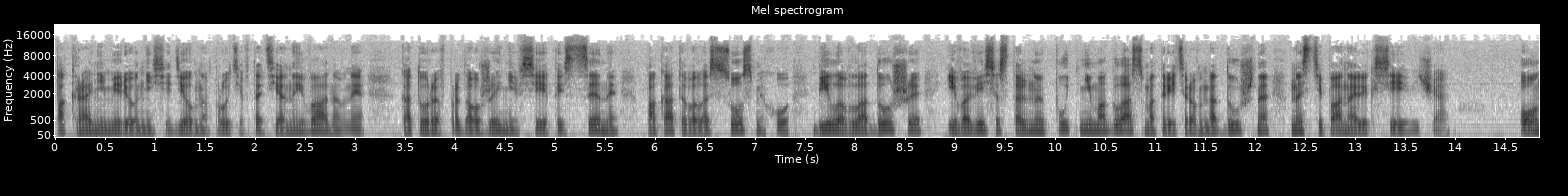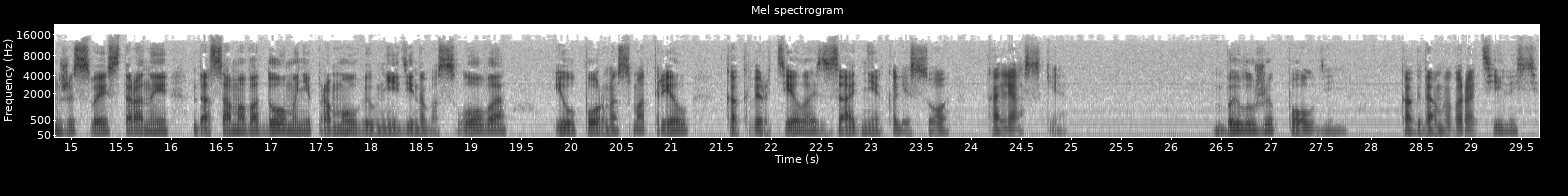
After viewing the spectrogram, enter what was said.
По крайней мере, он не сидел напротив Татьяны Ивановны, которая в продолжении всей этой сцены покатывалась со смеху, била в ладоши и во весь остальной путь не могла смотреть равнодушно на Степана Алексеевича. Он же с своей стороны до самого дома не промолвил ни единого слова и упорно смотрел, как вертелось заднее колесо коляски. Был уже полдень, когда мы воротились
